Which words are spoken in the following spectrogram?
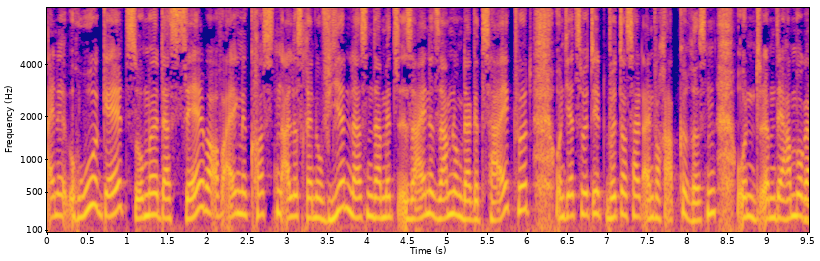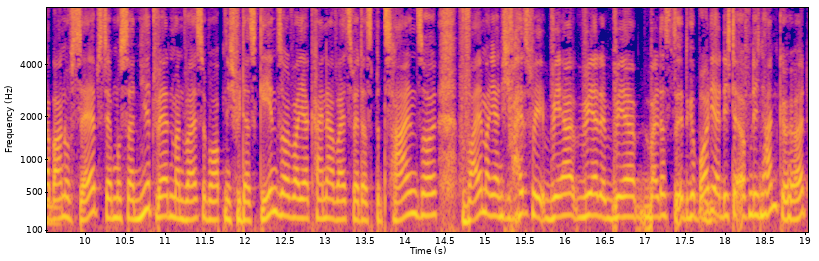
eine hohe Geldsumme das selber auf eigene Kosten alles renovieren lassen, damit seine Sammlung da gezeigt wird und jetzt wird, wird das halt einfach abgerissen und ähm, der Hamburger mhm. Bahnhof selbst, der muss saniert werden. Man weiß überhaupt nicht, wie das gehen soll, weil ja keiner weiß, wer das bezahlen soll, weil man ja nicht weiß, wer, wer, wer, weil das Gebäude ja nicht der öffentlichen Hand gehört.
